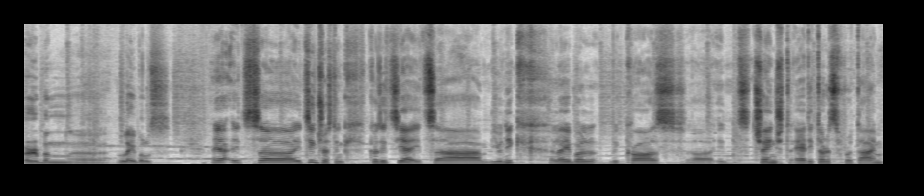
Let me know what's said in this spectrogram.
urban uh, labels yeah it's uh, it's interesting because it's yeah it's a unique label because uh, it's changed editors through time.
